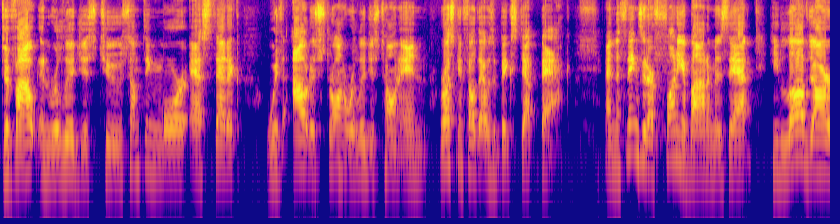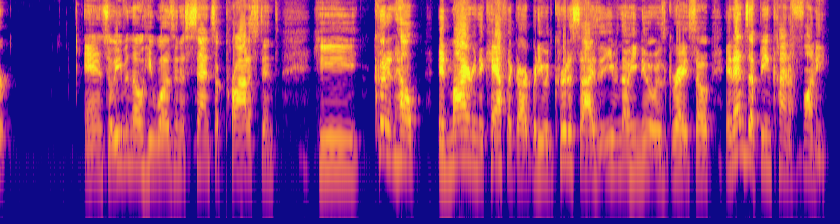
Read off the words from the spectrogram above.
devout and religious to something more aesthetic without a strong religious tone, and Ruskin felt that was a big step back. And the things that are funny about him is that he loved art, and so even though he was in a sense a Protestant, he couldn't help admiring the Catholic art, but he would criticize it even though he knew it was great. So it ends up being kind of funny.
